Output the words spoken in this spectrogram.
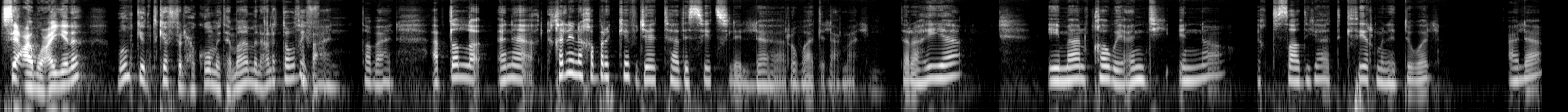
بسعة معينة ممكن تكفي الحكومة تماما عن التوظيف. طبعا طبعا. عبد الله أنا خليني أخبرك كيف جت هذه السيتس لرواد الأعمال. ترى هي إيمان قوي عندي انه اقتصاديات كثير من الدول على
